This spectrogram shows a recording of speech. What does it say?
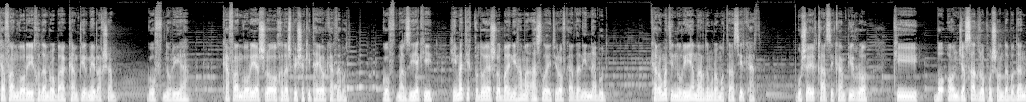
Кафанвории худамро ба кампир мебахшам. Гуфт нурия кафанворияшро худаш пешакӣ тайёр карда буд. Гуфт марзия ки ҳиммати худояшро байни ҳама асло эътироф карданӣ набуд. Каромати нурия мардумро мутаассир кард. Гӯшаи қарси кампирро ки бо он ҷасадро пӯшонда буданд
